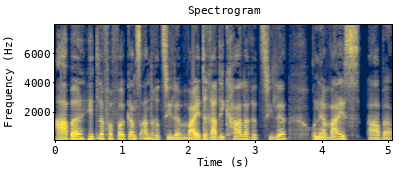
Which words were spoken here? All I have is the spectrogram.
Aber Hitler verfolgt ganz andere Ziele, weit radikalere Ziele, und er weiß aber,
